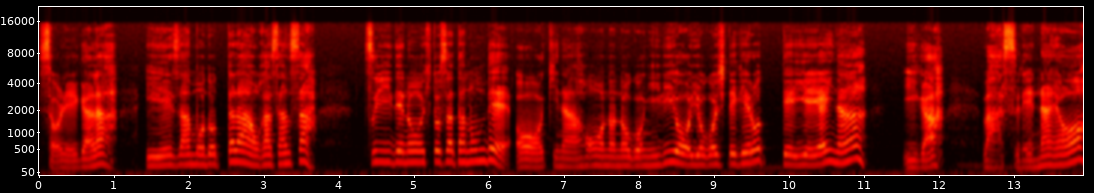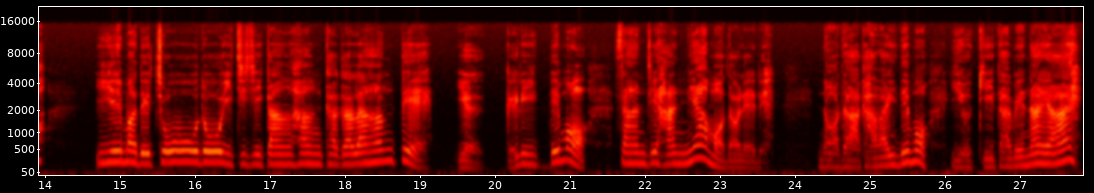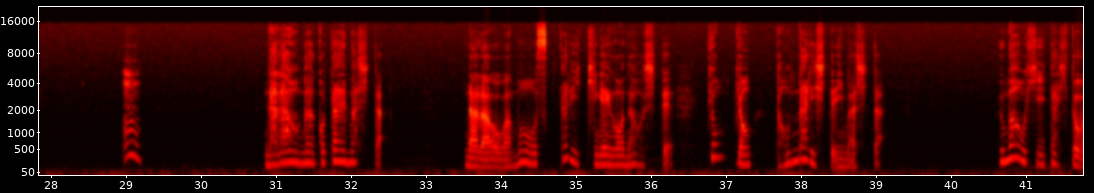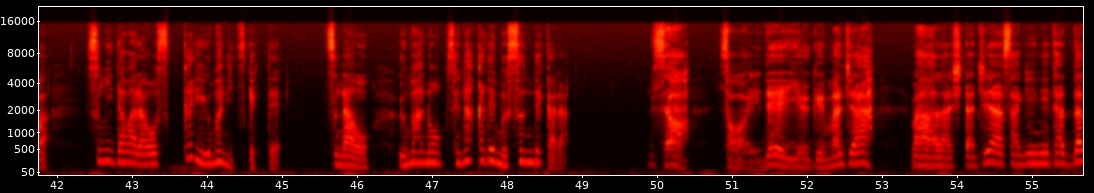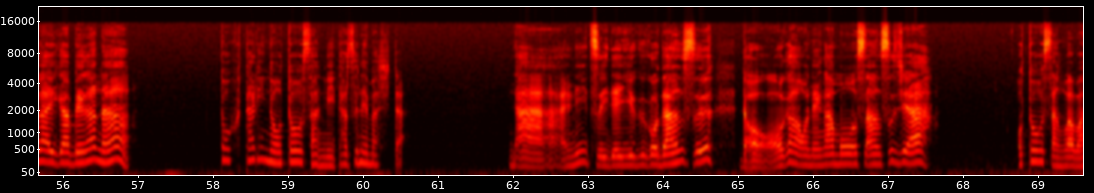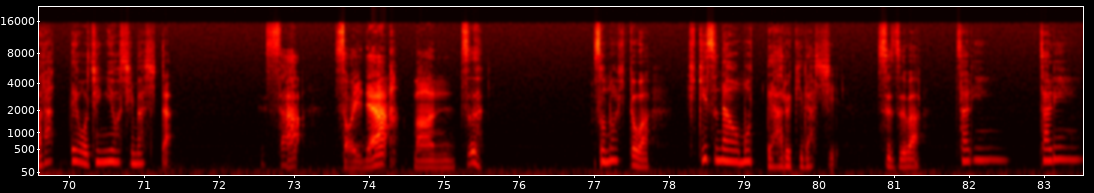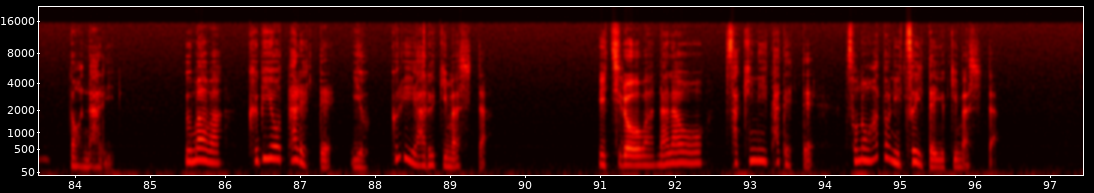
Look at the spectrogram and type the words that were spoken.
それから家さ戻ったらお母さんさついでの人さ頼んで大きな方ののこぎりを汚してけろって言えやいな。いいが忘れんなよ。家までちょうど1時間半かからはんてゆっくり行っても3時半には戻れる。喉は乾いでも雪食べなやい。うん奈良尾が答えました奈良尾はもうすっかり機嫌を直してぴょんぴょん飛んだりしていました。馬を引いた人は墨俵をすっかり馬につけて綱を馬の背中で結んでから「さあそいでゆぐまじゃ。わらしたちは先に立ったらいがべがな」と二人のお父さんに尋ねました「なあについでゆぐごダンス？どうがおねが申さんすじゃ」お父さんは笑ってお辞儀をしました。さあそいでゃマンツ。その人は引き綱を持って歩き出し鈴はツァリンツァリンとなり馬は首を垂れてゆっくり歩きました。一郎は奈良を先に立ててその後について行きました。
